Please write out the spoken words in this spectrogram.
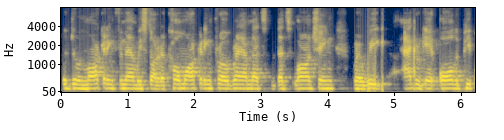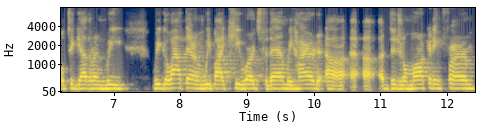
we're doing marketing for them. We started a co-marketing program that's that's launching where we aggregate all the people together and we we go out there and we buy keywords for them. We hired uh, a, a digital marketing firm.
